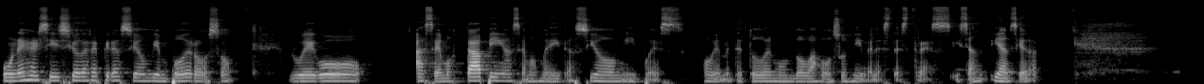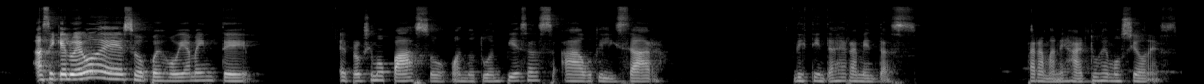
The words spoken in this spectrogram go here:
un ejercicio de respiración bien poderoso. Luego hacemos tapping, hacemos meditación y pues obviamente todo el mundo bajó sus niveles de estrés y, ansiedad. Así que luego de eso, pues obviamente el próximo paso, cuando tú empiezas a utilizar distintas herramientas para manejar tus emociones,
